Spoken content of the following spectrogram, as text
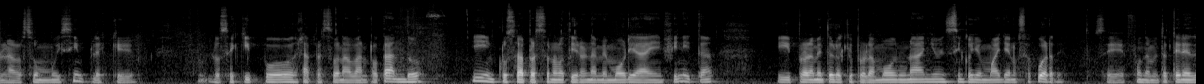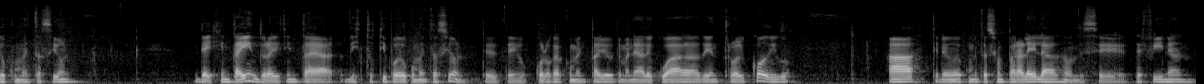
una razón muy simple, es que los equipos, las personas van rotando e incluso la persona no tiene una memoria infinita y probablemente lo que programó en un año, en cinco años más ya no se acuerde es fundamental tener documentación de distinta índole, distinta, distintos tipos de documentación, desde colocar comentarios de manera adecuada dentro del código, a tener documentación paralela donde se definan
